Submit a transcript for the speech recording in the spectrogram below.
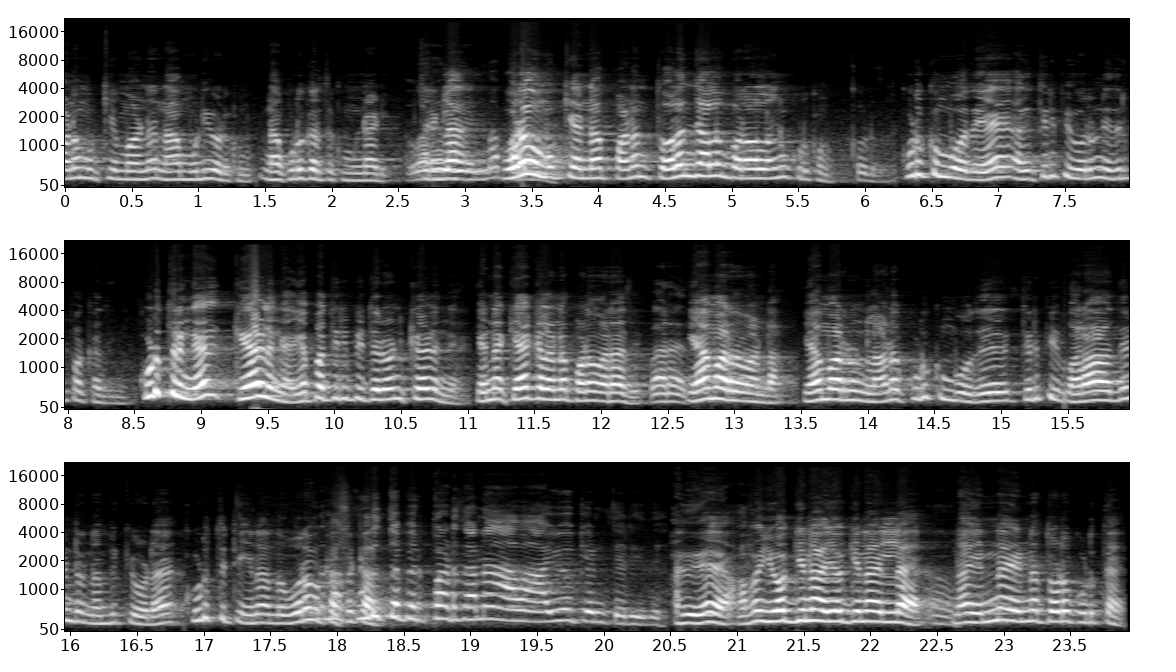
பணம் முக்கியமானு நான் முடிவு எடுக்கணும். நான் கொடுக்கறதுக்கு முன்னாடி. சரிங்களா? உறவு முக்கியம்னா பணம் தொலைஞ்சாலும் பரவாயில்லன்னு கொடுக்கணும். கொடுக்கும்போது அது திருப்பி வரும்னு எதிர்பார்க்காதீங்க. கொடுத்துருங்க கேளுங்க. எப்ப திருப்பி தருவேன்னு கேளுங்க. என்ன கேட்கலன்னா பணம் வராது. ஏமாற வேண்டாம். ஏமாறணும் இல்லை ஆனால் கொடுக்கும்போது திருப்பி வராதுன்ற நம்பிக்கையோட கொடுத்துட்டீங்கன்னா அந்த உறவு கொடுத்த பிற்பாடு தானே அவன் அயோக்கியன்னு தெரியுது. அது அவன் யோக்கியனா அயோக்கியனா இல்ல. நான் என்ன எண்ணத்தோட கொடுத்தேன்?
